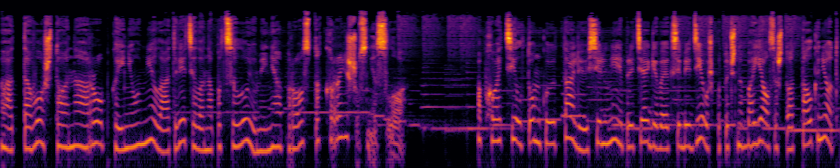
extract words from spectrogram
а от того, что она робко и неумело ответила на поцелуй, у меня просто крышу снесло. Обхватил тонкую талию, сильнее притягивая к себе девушку, точно боялся, что оттолкнет.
